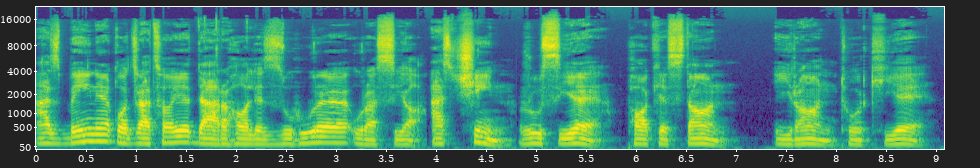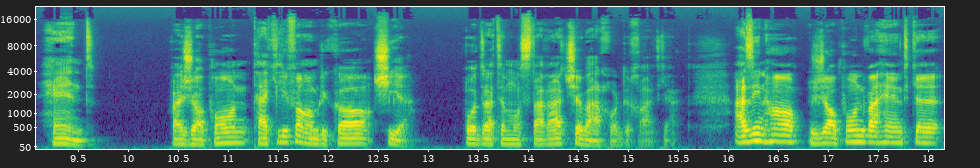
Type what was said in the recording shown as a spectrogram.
از بین قدرت های در حال ظهور اوراسیا از چین، روسیه، پاکستان، ایران، ترکیه، هند و ژاپن تکلیف آمریکا چیه؟ قدرت مستقر چه برخوردی خواهد کرد؟ از اینها ژاپن و هند که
